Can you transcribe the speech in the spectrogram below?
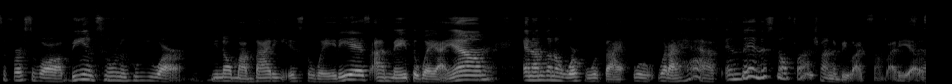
to first of all be in tune to who you are. Mm-hmm. You know, my body is the way it is. I'm made the way I am, Right. and I'm gonna work with I with what I have. And then it's no fun trying to be like somebody else.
